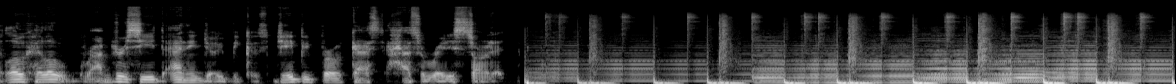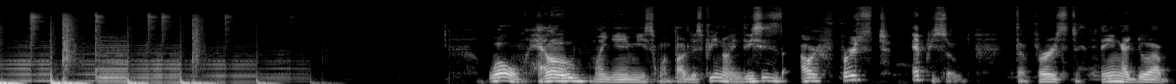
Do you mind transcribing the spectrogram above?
Hello, hello. Grab your seat and enjoy because JP broadcast has already started. Well, hello. My name is Juan Pablo Espino, and this is our first episode. The first thing I do up,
